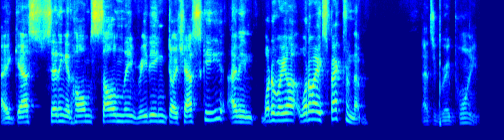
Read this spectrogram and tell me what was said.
I guess sitting at home sullenly reading Dostoevsky. I mean, what do we what do I expect from them? That's a great point.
